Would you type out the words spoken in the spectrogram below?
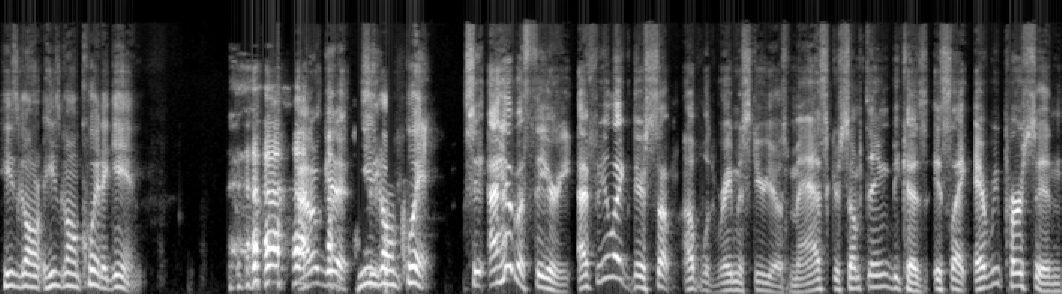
he's gonna he's gonna quit again. I don't get it. He's See, gonna quit. see, I have a theory. I feel like there's something up with Rey Mysterio's mask or something because it's like every person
